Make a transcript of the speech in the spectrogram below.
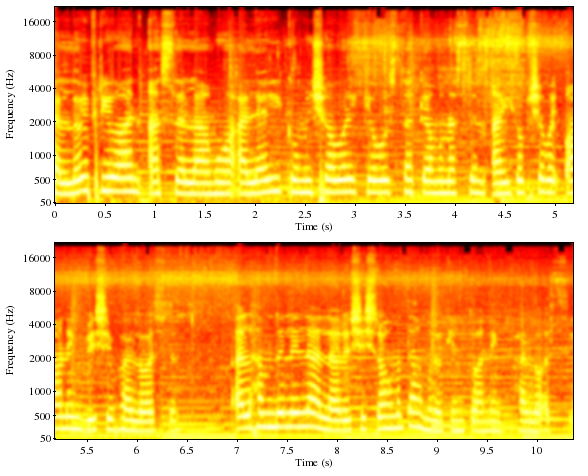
হ্যালো এভরিওয়ান, আসসালামু আলাইকুম। সবার কি অবস্থা? কেমন আছেন? আই হোপ সবাই অনেক বেশি ভালো আছেন। আলহামদুলিল্লাহ আল্লাহ রশিস রহমতে আমরা কিন্তু অনেক ভালো আছি।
